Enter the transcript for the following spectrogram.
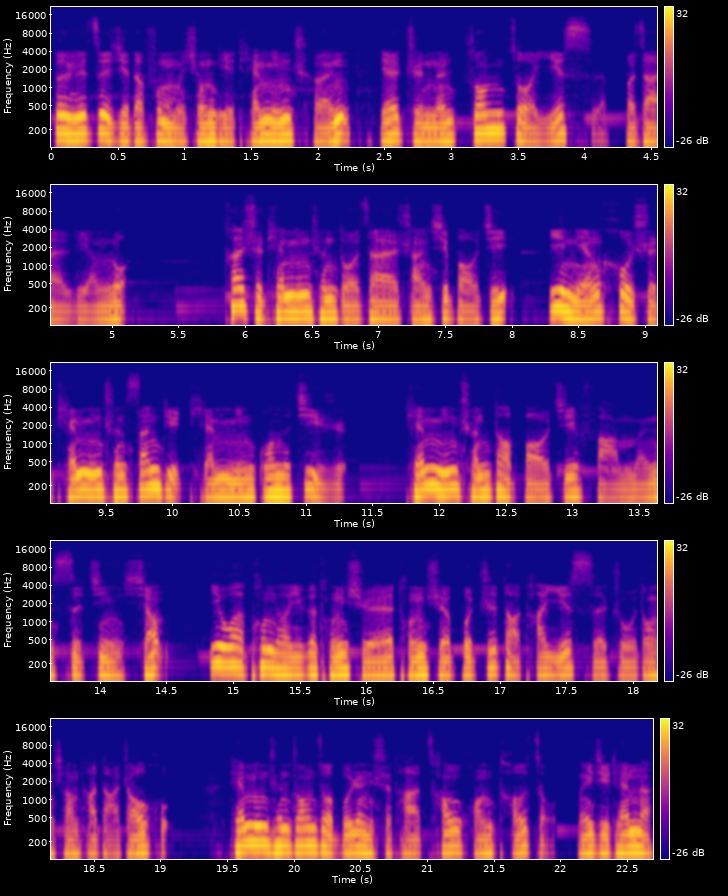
对于自己的父母兄弟，田明成也只能装作已死，不再联络。开始，田明成躲在陕西宝鸡，一年后是田明成三弟田明光的忌日。田明成到宝鸡法门寺进香，意外碰到一个同学，同学不知道他已死，主动向他打招呼。田明成装作不认识他，仓皇逃走。没几天呢，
